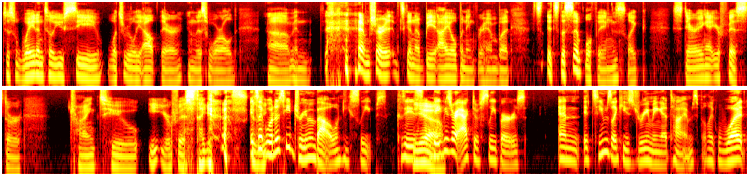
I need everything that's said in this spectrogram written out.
Just wait until you see what's really out there in this world, um, and I'm sure it's gonna be eye opening for him. But it's it's the simple things like staring at your fist or trying to eat your fist. I guess. It's like, he- what does he dream about when he sleeps? Because he's Yeah. babies are active sleepers, and it seems like he's dreaming at times. But like, what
